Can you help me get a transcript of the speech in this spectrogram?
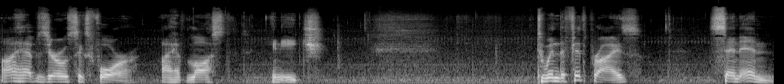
I have 064. I have lost in each. To win the fifth prize, Sen En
